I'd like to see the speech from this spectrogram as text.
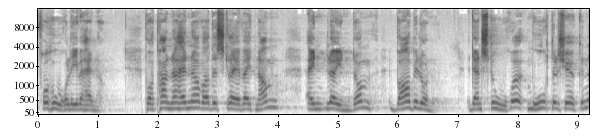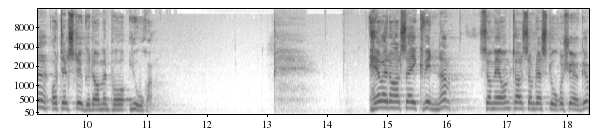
fra horelivet hennes. På panna hennes var det skrevet et navn, en løgndom, Babylon, den store mor til kjøkkenet og til styggedommen på jorda. Her er det altså ei kvinne som er omtalt som den store skjøge,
